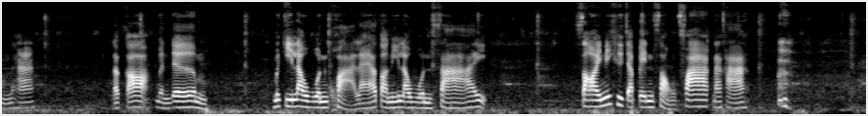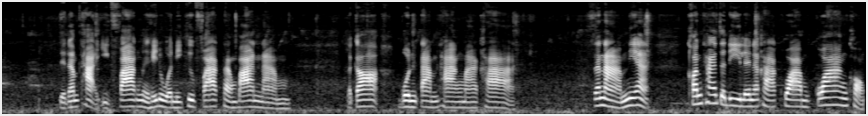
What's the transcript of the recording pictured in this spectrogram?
ำนะคะ แล้วก็เหมือนเดิม เมื่อกี้เราวนขวาแล้ว ตอนนี้เราวนซ้าย ซอยนี่คือจะเป็นสองฟากนะคะ เดี๋ยวน้ำถ่ายอีกฟากหนึ่งให้ดูอันนี้คือฟากทางบ้านนำแล้วก็วนตามทางมาค่ะ สนามเนี่ยค่อนข้างจะดีเลยนะคะ ความกว้างของ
